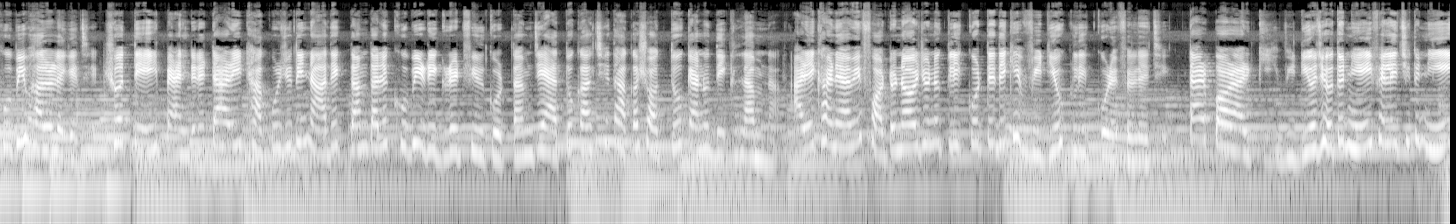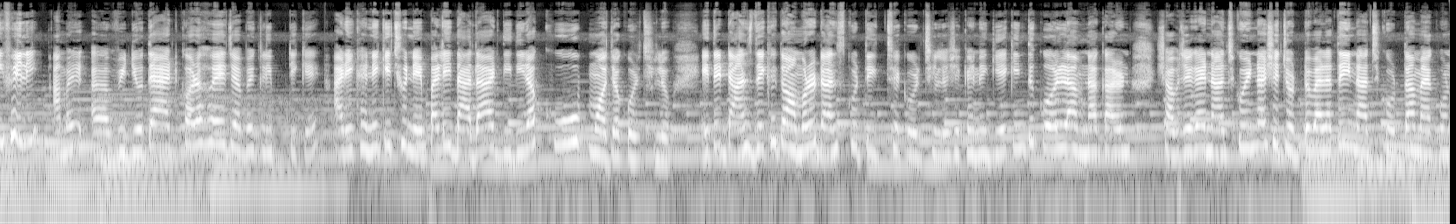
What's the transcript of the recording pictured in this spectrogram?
খুবই ভালো লেগেছে। সত্যি, এই প্যান্ডেলটা আর এই ঠাকুর যদি না দেখতাম, তাহলে খুবই রিগ্রেট ফিল করতাম যে এত কাছে থাকা সত্ত্বেও কেন দেখলাম না। আর এখানে আমি ফটো নেওয়ার জন্য ক্লিক করতে দেখি ভিডিও ক্লিক করে ফেলেছি। তারপর আর কি। ভিডিও যেহেতু নিয়েই ফেলেছি, তো নিয়েই ফেলি। আমার ভিডিওতে অ্যাড করা হয়ে যাবে ক্লিপটিকে আর এখানে কিছু নেপালি দাদা আর দিদিরা খুব মজা করছিল। এদের ডান্স দেখে তো আমারও ডান্স করতে ইচ্ছে করছিল। সেখানে গিয়ে কিন্তু করলাম না, কারণ সব জায়গায় নাচ করি না, সে ছোট্টবেলাতেই নাচ করতাম। এখন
